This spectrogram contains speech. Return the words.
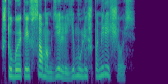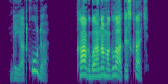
чтобы это и в самом деле ему лишь померещилось. Да и откуда? Как бы она могла отыскать?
